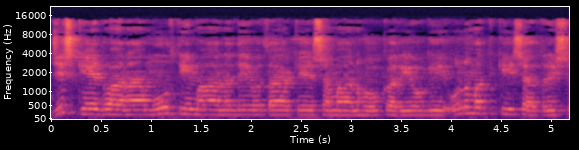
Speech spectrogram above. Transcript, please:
जिसके द्वारा मूर्तिमान देवता के समान होकर योगी उन्मत की सदृश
